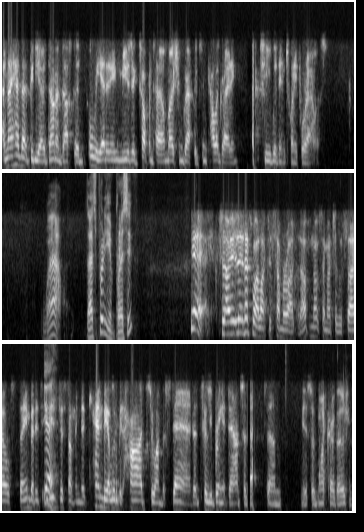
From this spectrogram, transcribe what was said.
and they have that video done and dusted, all the editing, music, top and tail, motion graphics, and color grading back to you within 24 hours. Wow, that's pretty impressive. Yeah, so that's why I like to summarise it up. Not so much as a sales theme, but it's, yeah. it is just something that can be a little bit hard to understand until you bring it down to that um, yeah, sort of micro version.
